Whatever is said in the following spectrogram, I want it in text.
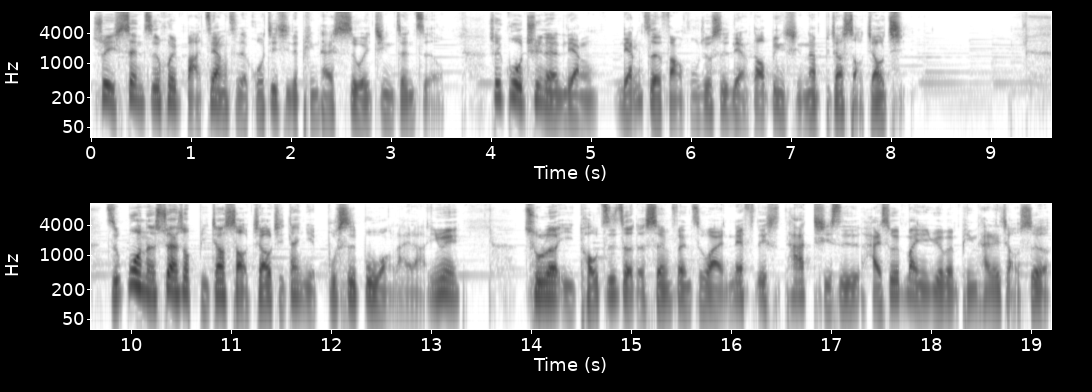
所以甚至会把这样子的国际级的平台视为竞争者哦。所以过去呢，两两者仿佛就是两道并行，那比较少交集。只不过呢，虽然说比较少交集，但也不是不往来啦。因为除了以投资者的身份之外，Netflix 它其实还是会扮演原本平台的角色，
